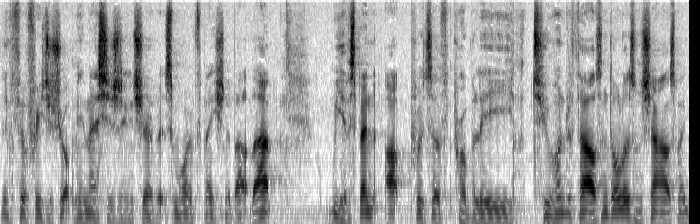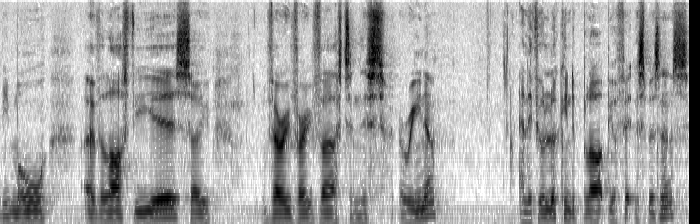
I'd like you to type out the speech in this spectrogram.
then feel free to drop me a message. I can share a bit some more information about that. We have spent upwards of probably $200,000 on shoutouts, maybe more, over the last few years. So, very, very versed in this arena. And if you're looking to blow up your fitness business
